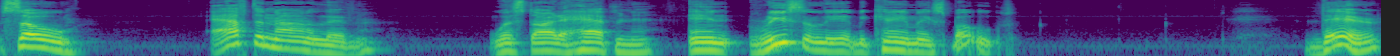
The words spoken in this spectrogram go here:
so after 9 11, what started happening, and recently it became exposed. There,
